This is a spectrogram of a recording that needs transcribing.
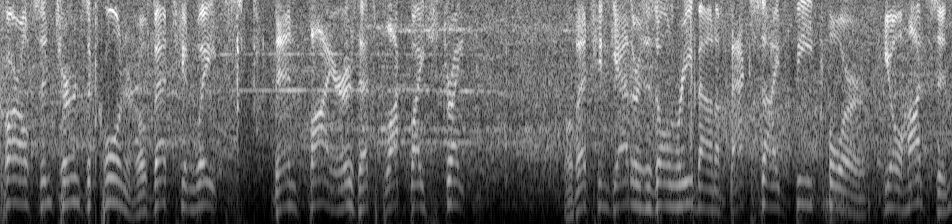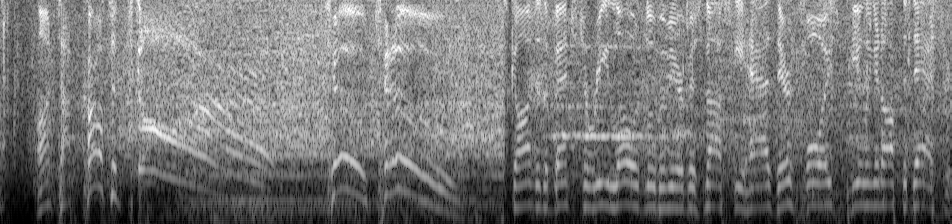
Carlson turns the corner. Ovechkin waits, then fires. That's blocked by Streit. Ovechkin gathers his own rebound, a backside feed for Johansson. On top, Carlson, score! 2-2. It's gone to the bench to reload, Lubomir Visnovsky has. There's Boyes peeling it off the dasher.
